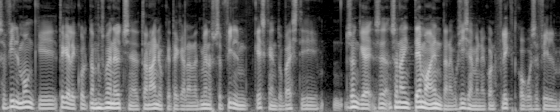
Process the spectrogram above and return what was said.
see film ongi tegelikult noh, miks ma enne ütlesin, et ta on ainuke tegelane, et minu arust see film keskendub hästi, see ongi, see, see on ainult tema enda nagu sisemine konflikt, kogu see film.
